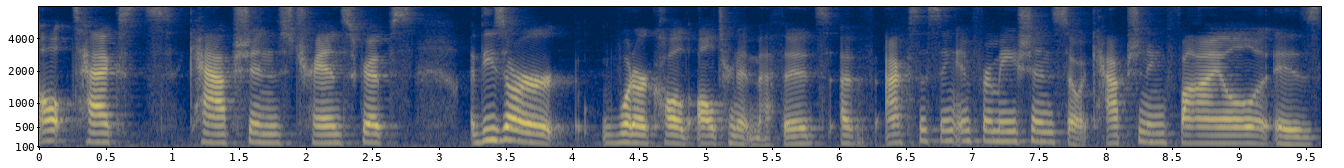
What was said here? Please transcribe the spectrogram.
alt texts, captions, transcripts, these are what are called alternate methods of accessing information. So a captioning file is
